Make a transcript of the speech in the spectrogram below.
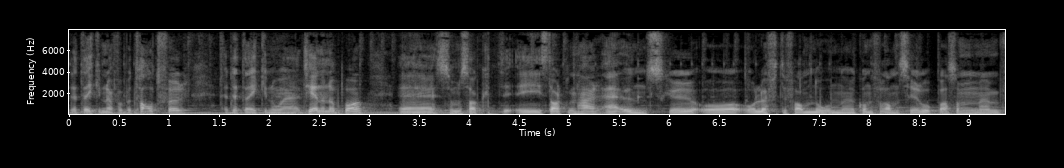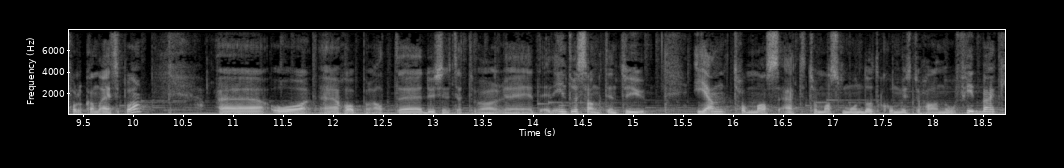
Dette er ikke noe jeg får betalt for, dette er ikke noe jeg tjener noe på. Eh, som sagt i starten her, jeg ønsker å, å løfte fram noen konferanser i Europa som eh, folk kan reise på. Eh, og jeg håper at eh, du syns dette var et, et interessant intervju. Igjen thomas at thomasmoen.com hvis du har noe feedback.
